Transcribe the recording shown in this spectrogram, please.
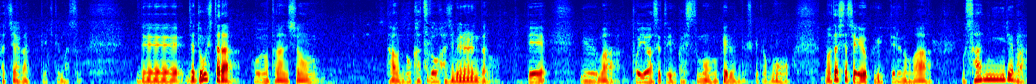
立ち上がってきてます。でじゃあどうしたらこのトランジションタウンの活動を始められるんだろうっていう、まあ、問い合わせというか質問を受けるんですけども私たちがよく言ってるのは3人いれば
